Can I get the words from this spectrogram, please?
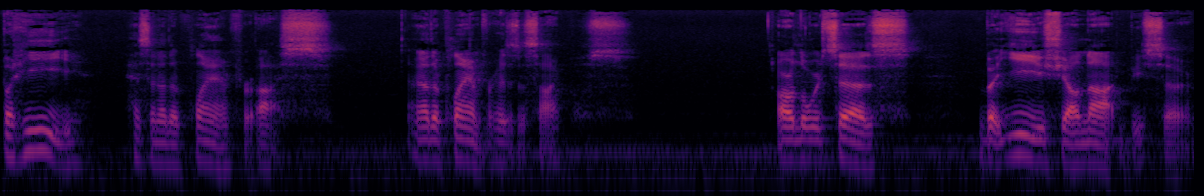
But he has another plan for us, another plan for his disciples. Our Lord says, But ye shall not be so.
